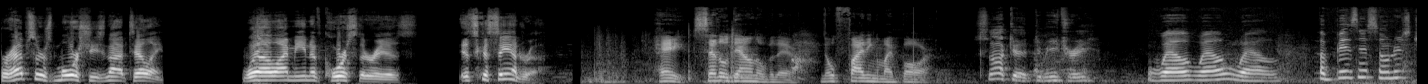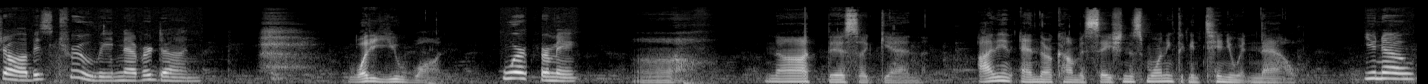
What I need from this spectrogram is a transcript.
Perhaps there's more she's not telling. Well, I mean, of course there is. It's Cassandra. Hey, settle down over there. No fighting in my bar. Suck it, Dimitri. Well, well, well. A business owner's job is truly never done. What do you want? Work for me. Not this again. I didn't end our conversation this morning to continue it now. You know,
